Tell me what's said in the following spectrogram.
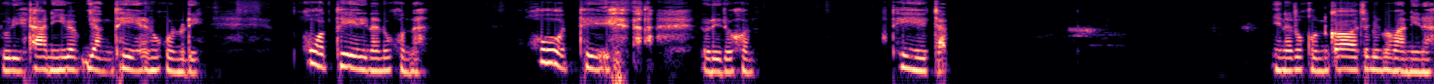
ดูดิท่านี้แบบอย่างเท่นะทุกคนดูดิโคตรเท่เลยนะทุกคนนะโคตรเท่ดูดิทุกคน เท่จัด นี่นะทุกคนก็จะเป็นประมาณนี้นะ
